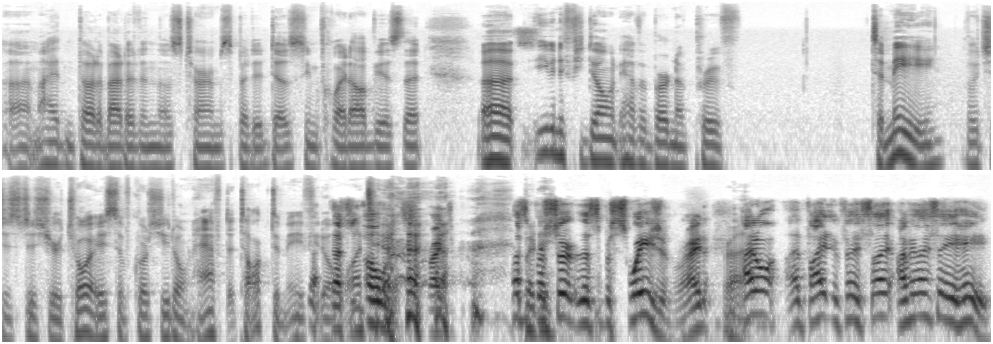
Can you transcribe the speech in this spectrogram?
Um, I hadn't thought about it in those terms, but it does seem quite obvious that uh, even if you don't have a burden of proof, to me, which is just your choice, of course, you don't have to talk to me if you don't that's want onus, to. right? That's persu- that's persuasion, right? Right. I don't. If I if I say if I say, hey,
